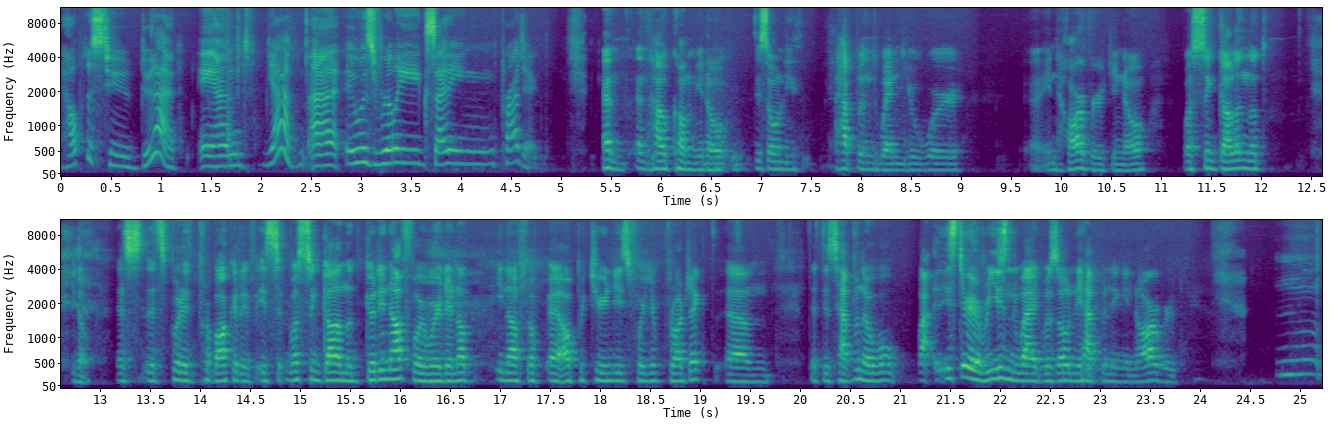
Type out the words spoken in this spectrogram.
helped us to do that. And yeah, uh, it was really exciting project. And and how come you know this only happened when you were uh, in Harvard. You know, was St. Gallen not, you know, let's let's put it provocative. Is was. Gallen not good enough, or were there not enough uh, opportunities for your project um, that this happened, or well, is there a reason why it was only happening in Harvard? Mm,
